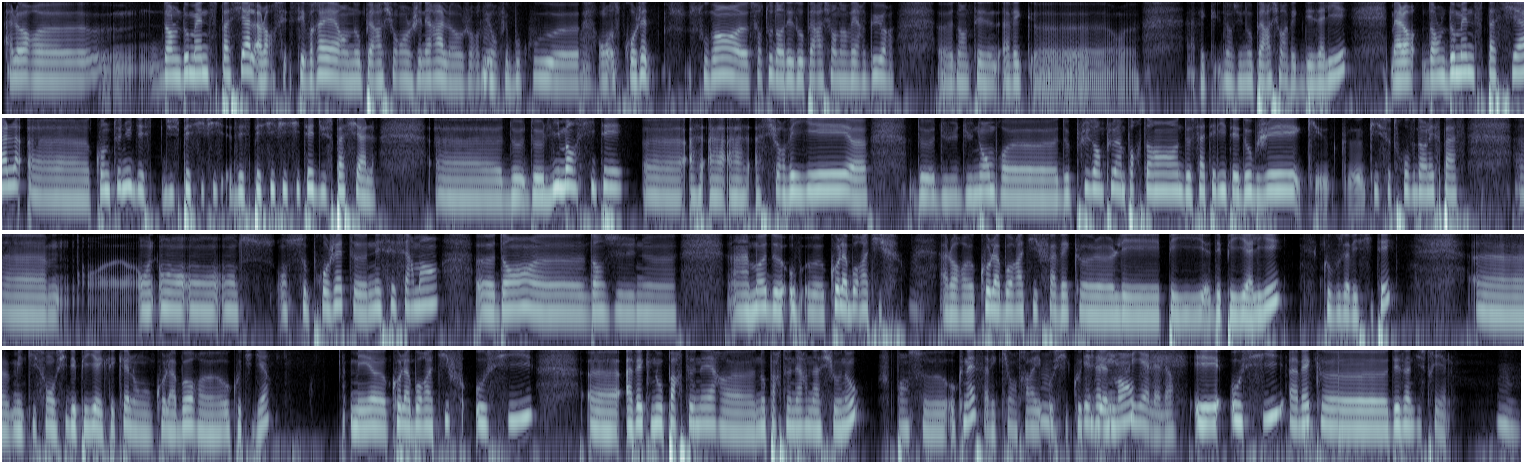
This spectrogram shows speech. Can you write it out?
Alors, dans le domaine spatial, alors c'est vrai en opération en général. Aujourd'hui, mm. on fait beaucoup, on se projette souvent, surtout dans des opérations d'envergure, avec avec, dans une opération avec des alliés. Mais alors, dans le domaine spatial, euh, compte tenu des, du des, spécificités du spatial, euh, de, de l'immensité euh, à, à, à, surveiller, euh, de, du, du, nombre euh, de plus en plus important de satellites et d'objets qui, qui, se trouvent dans l'espace, on, on, on, on, se projette nécessairement dans, dans une, un mode collaboratif. Alors, collaboratif avec les pays, des pays alliés que vous avez cités, euh, mais qui sont aussi des pays avec lesquels on collabore euh, au quotidien mais euh, collaboratif aussi avec nos partenaires, nos partenaires nationaux. Je pense au CNES, avec qui on travaille hmm. aussi quotidiennement. Des industriels alors. Et aussi avec des industriels. Hmm.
